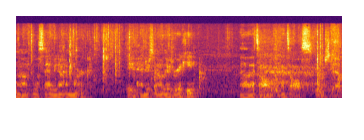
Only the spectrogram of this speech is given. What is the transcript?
Oh, a little sad we don't have Mark. Dave Henderson. Oh, there's Ricky. Oh, that's all. That's all scooched up.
